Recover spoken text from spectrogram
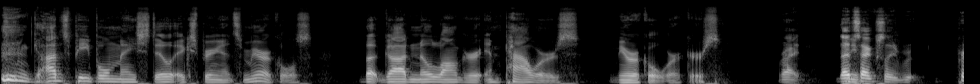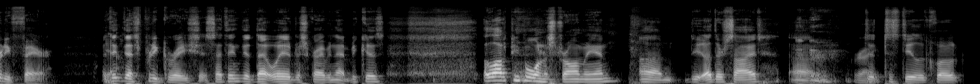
God's people may still experience miracles, but God no longer empowers miracle workers. Right. That's actually pretty fair. I think that's pretty gracious. I think that that way of describing that because a lot of people want to straw man um, the other side um, to, Right. to steal a quote.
